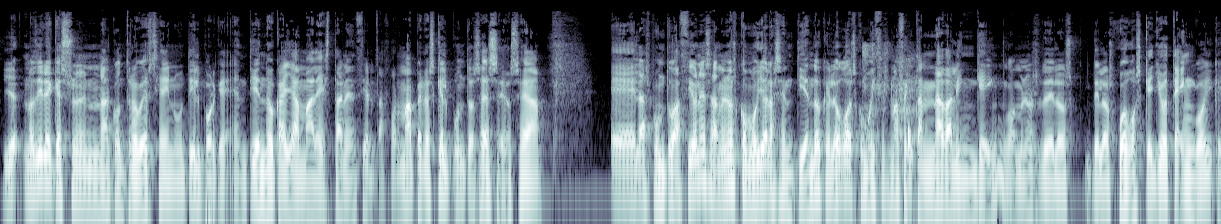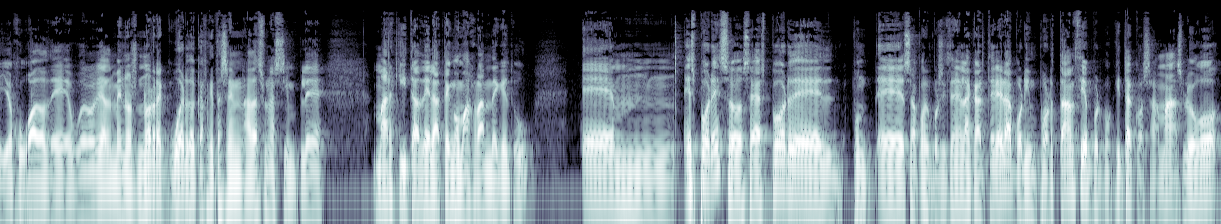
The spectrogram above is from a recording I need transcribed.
Yo no diré que es una controversia inútil, porque entiendo que haya malestar en cierta forma, pero es que el punto es ese, o sea, eh, las puntuaciones, al menos como yo las entiendo, que luego es como dices, no afectan nada al in-game, o al menos de los, de los juegos que yo tengo y que yo he jugado de WWE, al menos no recuerdo que afectasen en nada, es una simple marquita de la tengo más grande que tú. Eh, es por eso, o sea, es por, eh, eh, o sea, por posición en la cartelera, por importancia, por poquita cosa más. Luego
